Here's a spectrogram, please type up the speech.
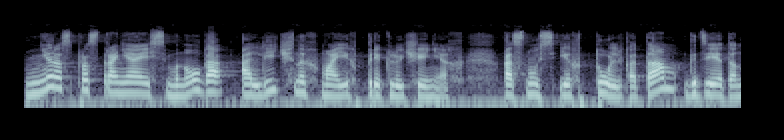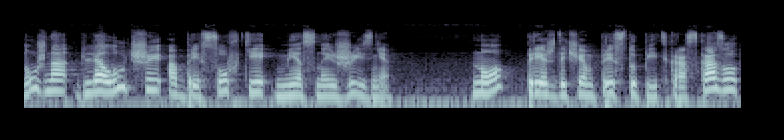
не распространяясь много о личных моих приключениях. Коснусь их только там, где это нужно для лучшей обрисовки местной жизни. Но, прежде чем приступить к рассказу,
